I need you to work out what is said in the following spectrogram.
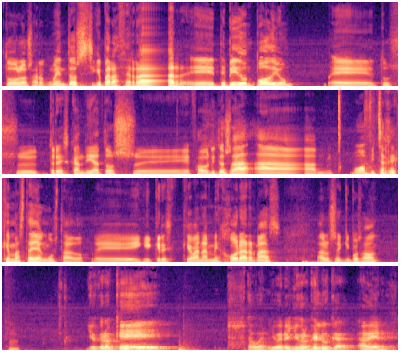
todos los argumentos, así que para cerrar, te pido un podium eh, tus eh, tres candidatos eh, favoritos a, fichajes que más te hayan gustado y que crees que van a mejorar más a los equipos a Yo creo que. Está bueno. Yo, creo que Luca. A ver.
